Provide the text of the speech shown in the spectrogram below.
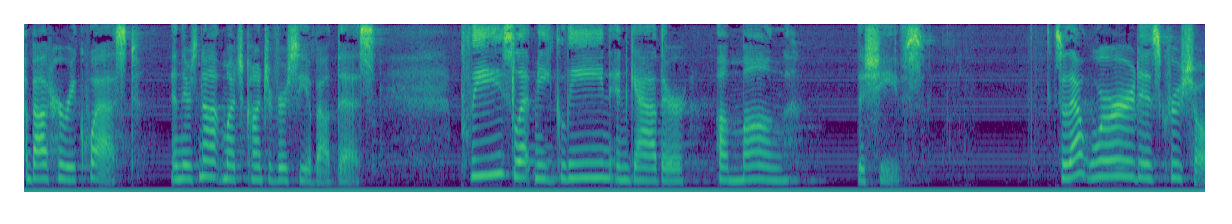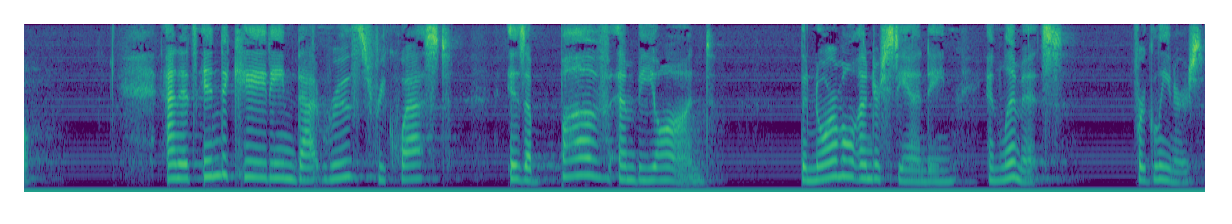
about her request, and there's not much controversy about this. Please let me glean and gather among the sheaves. So, that word is crucial. And it's indicating that Ruth's request is above and beyond the normal understanding and limits for gleaners.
